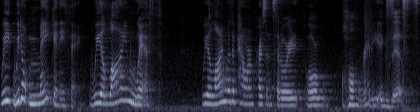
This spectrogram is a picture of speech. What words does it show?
We, we don't make anything. We align with, we align with a power and presence that already, already exists.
